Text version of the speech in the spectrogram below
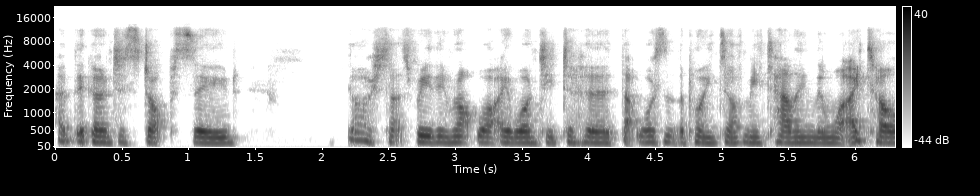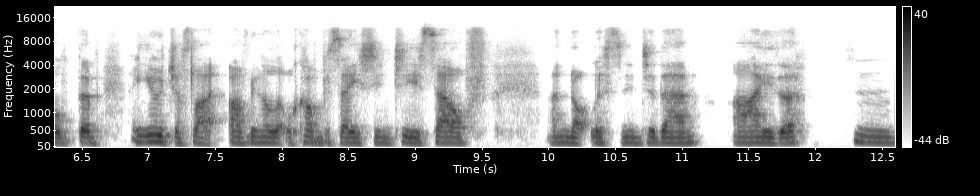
Hope they're going to stop soon. Gosh that's really not what i wanted to hear. That wasn't the point of me telling them what i told them. And you're just like having a little conversation to yourself and not listening to them either. Hmm.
